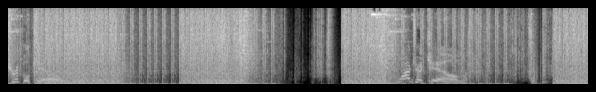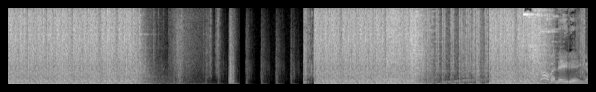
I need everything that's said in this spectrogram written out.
Triple kill! Quadra kill! Dominating!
